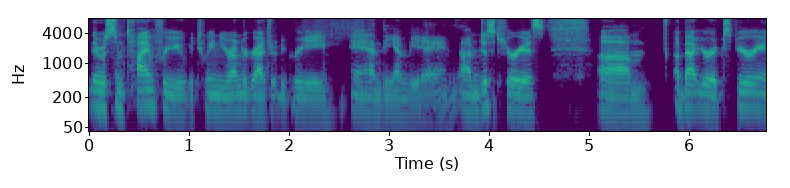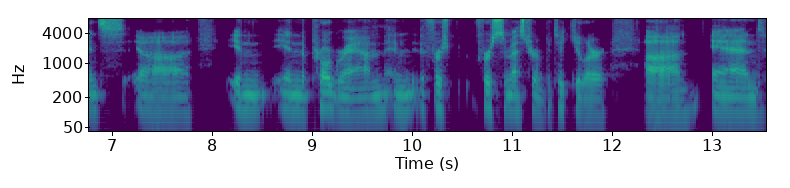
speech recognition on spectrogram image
there was some time for you between your undergraduate degree and the MBA. I'm just curious um, about your experience uh, in in the program and the first first semester in particular, um, and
